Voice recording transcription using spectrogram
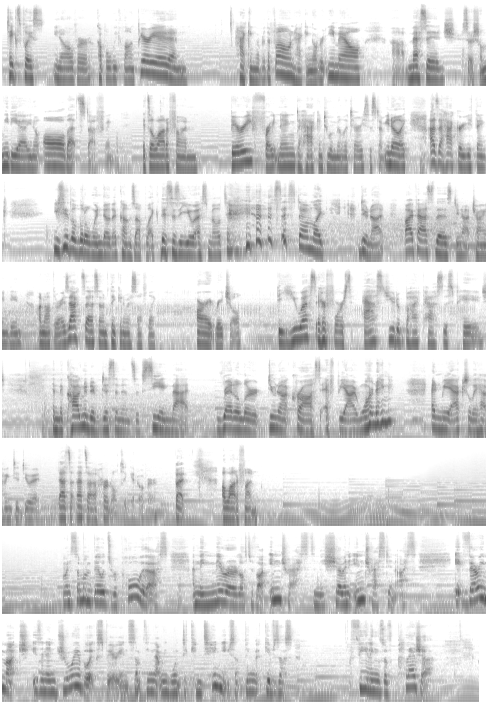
takes place, you know, over a couple week long period and hacking over the phone, hacking over email, uh, message, social media, you know, all that stuff. And it's a lot of fun. Very frightening to hack into a military system. You know, like as a hacker, you think, you see the little window that comes up like this is a US military system like do not bypass this do not try and gain unauthorized access and I'm thinking to myself like all right Rachael the US Air Force asked you to bypass this page and the cognitive dissonance of seeing that red alert do not cross FBI warning and me actually having to do it that's that's a hurdle to get over but a lot of fun When someone builds rapport with us and they mirror a lot of our interests and they show an interest in us, it very much is an enjoyable experience, something that we want to continue, something that gives us feelings of pleasure.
